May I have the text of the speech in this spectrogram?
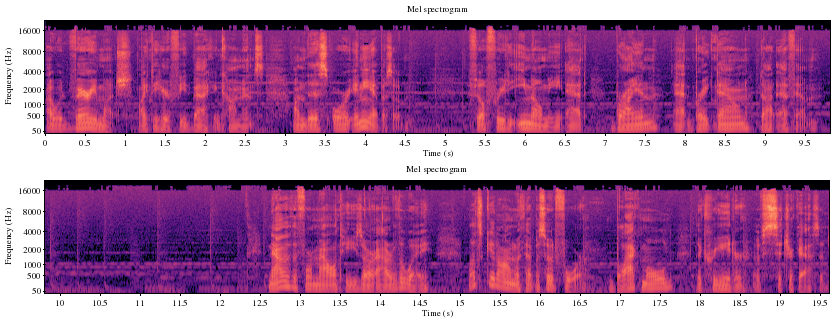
I would very much like to hear feedback and comments on this or any episode. Feel free to email me at brian at breakdown.fm. Now that the formalities are out of the way, let's get on with episode 4 Black Mold, the creator of citric acid.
